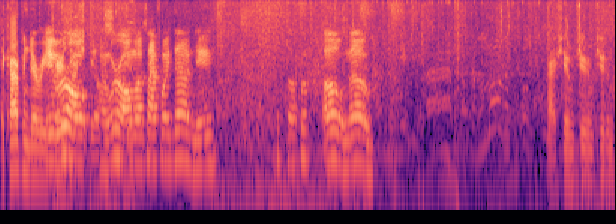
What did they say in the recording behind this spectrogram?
The Carpenter dude, repairs we're all we're almost halfway done, dude. What the fuck? Oh no! Alright, shoot him, shoot him, shoot him.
